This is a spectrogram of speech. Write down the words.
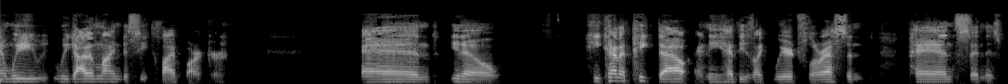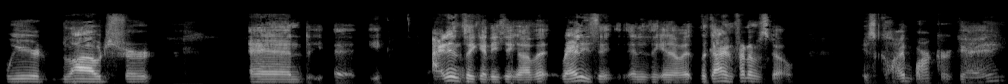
and we we got in line to see Clive Barker, and you know, he kind of peeked out, and he had these like weird fluorescent pants and this weird loud shirt, and uh, I didn't think anything of it. Randy anything of it. The guy in front of us go, "Is Clive Barker gay?"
